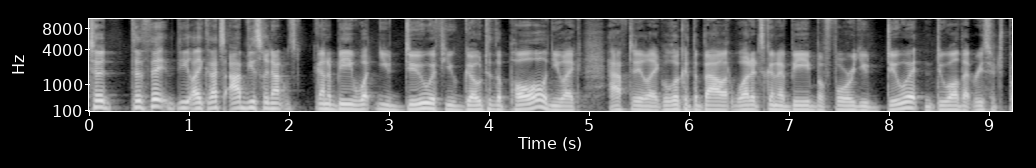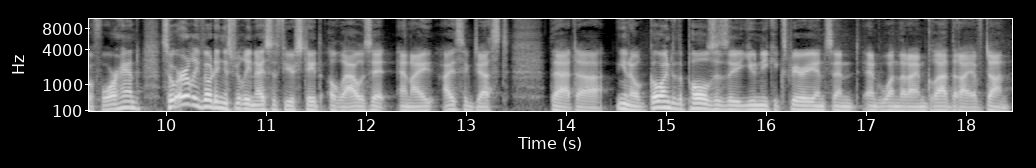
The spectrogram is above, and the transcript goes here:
to to think like that's obviously not going to be what you do if you go to the poll and you like have to like look at the ballot what it's going to be before you do it and do all that research beforehand so early voting is really nice if your state allows it and i i suggest that uh, you know going to the polls is a unique experience and and one that i'm glad that i have done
